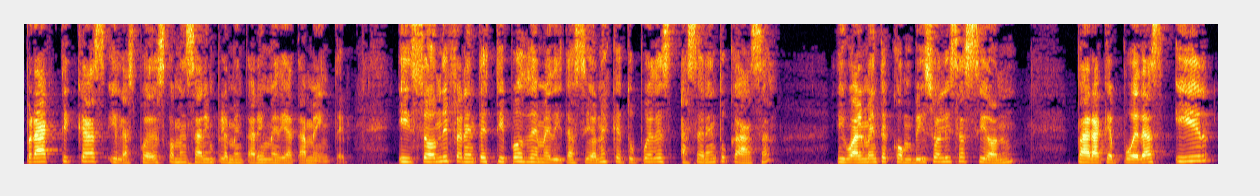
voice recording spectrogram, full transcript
prácticas y las puedes comenzar a implementar inmediatamente. Y son diferentes tipos de meditaciones que tú puedes hacer en tu casa, igualmente con visualización, para que puedas ir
